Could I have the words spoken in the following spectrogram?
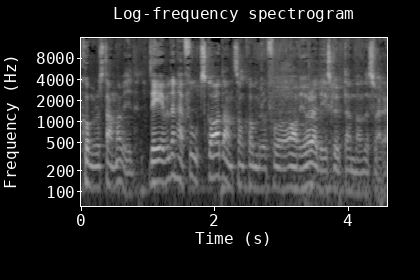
kommer att stanna vid. Det är väl den här fotskadan som kommer att få avgöra det i slutändan dessvärre.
